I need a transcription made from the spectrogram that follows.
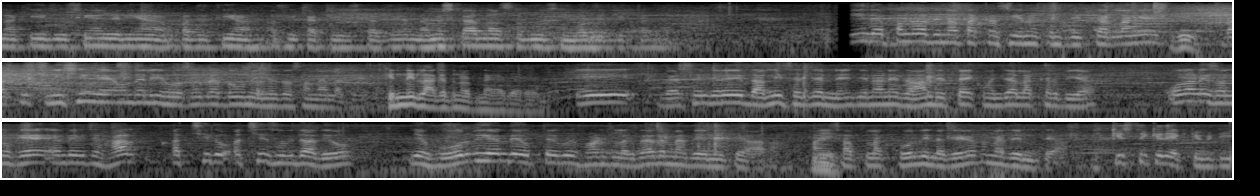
ਨਾ ਕਿ ਦੂਸਰੀਆਂ ਜਿਹੜੀਆਂ ਪद्धਤੀਆਂ ਅਸੀਂ ਘੱਟ ਯੂਜ਼ ਕਰਦੇ ਹਾਂ। ਨਮਸਕਾਰ ਨਾਲ ਸਭ ਨੂੰ ਸੰਬੋਧਿਤ ਕੀਤਾ ਜਾਂਦਾ ਇਹ ਦੇ 15 ਦਿਨਾਂ ਤੱਕ ਅਸੀਂ ਇਹਨੂੰ ਕੰਪਲੀਟ ਕਰ ਲਾਂਗੇ। ਬਾਕੀ ਫਿਨਿਸ਼ਿੰਗ ਹੈ ਉਹਦੇ ਲਈ ਹੋ ਸਕਦਾ 2 ਮਹੀਨੇ ਦਾ ਸਮਾਂ ਲੱਗੇਗਾ ਕਿੰਨੀ ਲਾਗਤ ਨਾਲ ਬਣਾਇਆ ਜਾ ਰਿਹਾ ਹੈ? ਇਹ ਵੈਸੇ ਜਿਹੜੇ ਦਾਨੀ ਸੱਜਣ ਨੇ ਜਿਨ੍ਹਾਂ ਨੇ ਦਾਨ ਦਿੱਤਾ 51 ਲੱਖ ਰੁਪਇਆ ਉਹਨਾਂ ਨੇ ਸਾਨੂੰ ਕਿਹਾ ਇਹਦੇ ਵਿੱਚ ਹਰ ਅੱਛੀ ਤੋਂ ਅੱਛੀ ਸੁਵਿਧਾ ਦਿਓ। ਜੇ ਹੋਰ ਵੀ ਇਹਦੇ ਉੱਤੇ ਕੋਈ ਫੰਡ ਲੱਗਦਾ ਤਾਂ ਮੈਂ ਦੇਣ ਨੂੰ ਤਿਆਰ ਹਾਂ ਜੀ। 5-7 ਲੱਖ ਹੋਰ ਵੀ ਲੱਗੇਗਾ ਤਾਂ ਮੈਂ ਦੇਣ ਨੂੰ ਤਿਆਰ ਹਾਂ ਕਿਸ ਤਰੀਕੇ ਦੀ ਐਕਟੀਵਿਟੀ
